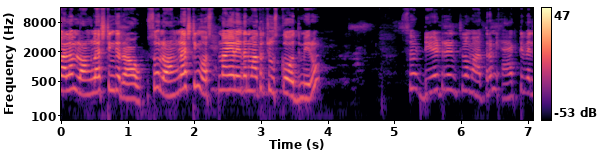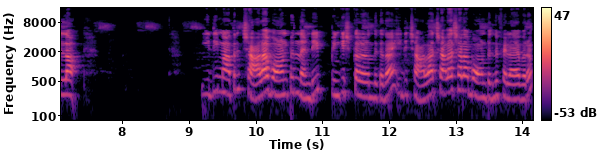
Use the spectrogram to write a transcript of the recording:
కాలం లాంగ్ లాస్టింగ్ రావు. సో లాంగ్ లాస్టింగ్ వస్తున్నాయా లేదని మాత్రం చూసుకోవద్దు మీరు. సో డియోడ్రెంట్స్లో మాత్రం యాక్టివెల్లా. ఇది మాత్రం చాలా బాగుంటుందండి. పింకిష్ కలర్ ఉంది కదా. ఇది చాలా చాలా చాలా బాగుంటుంది ఫ్లేవర్.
